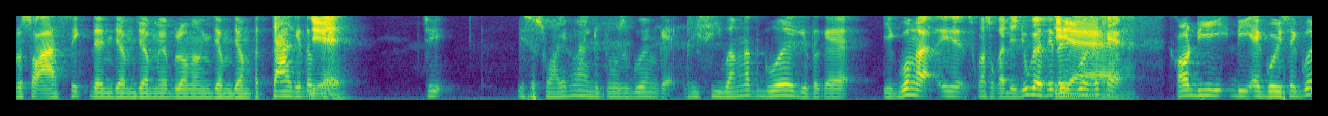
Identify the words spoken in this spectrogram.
terus so asik dan jam-jamnya belum yang jam-jam pecah gitu Iya. kayak, cuy disesuaiin lah gitu maksud gue yang kayak risih banget gue gitu kayak ya gue nggak ya, suka-suka dia juga sih tapi Iya. gue kayak kalau di di egoisnya gue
